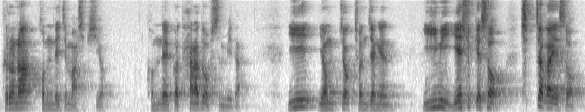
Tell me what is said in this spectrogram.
그러나 겁내지 마십시오. 겁낼 것 하나도 없습니다. 이 영적 전쟁엔 이미 예수께서 십자가에서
